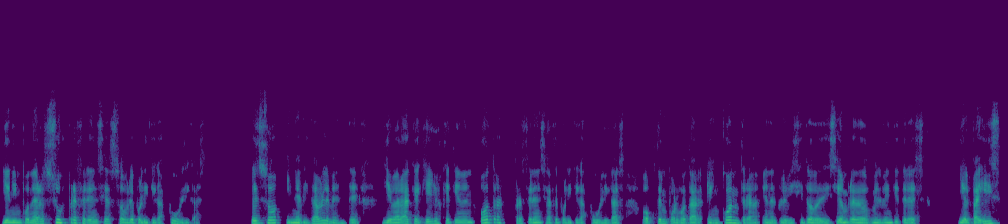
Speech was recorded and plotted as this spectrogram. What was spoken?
y en imponer sus preferencias sobre políticas públicas. Eso inevitablemente llevará a que aquellos que tienen otras preferencias de políticas públicas opten por votar en contra en el plebiscito de diciembre de 2023 y el país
